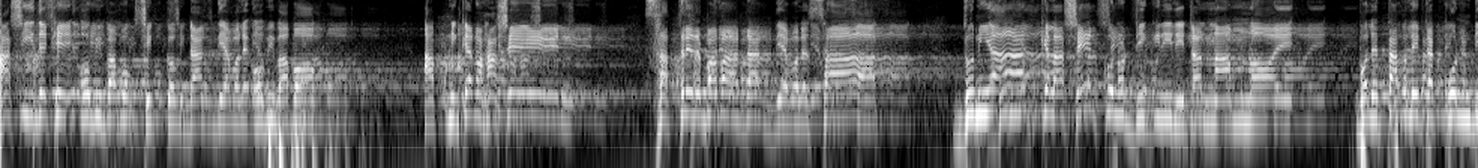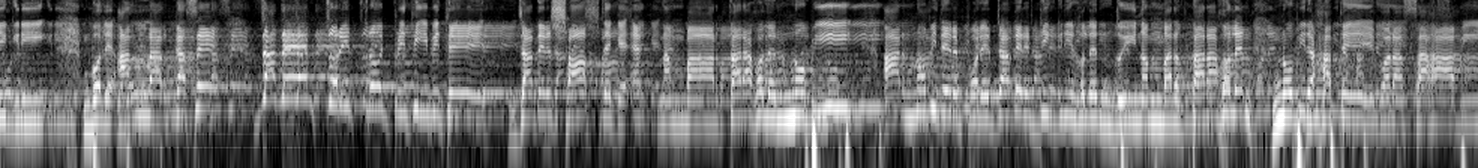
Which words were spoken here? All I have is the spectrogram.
হাসি দেখে অভিভাবক শিক্ষক ডাক দিয়া বলে, অভিভাবক, আপনি কেন হাসেন? ছাত্রের বাবা ডাক দিয়ে বলে, স্যার দুনিয়ার ক্লাসের কোন ডিগ্রির এটা নাম নয়। বলে তাহলে এটা কোন ডিগ্রি বলে আল্লাহর কাছে যাদের চরিত্র পৃথিবীতে যাদের সব থেকে এক নাম্বার তারা হলেন নবী আর নবীদের পরে যাদের ডিগ্রি হলেন দুই নাম্বার তারা হলেন নবীর হাতে গড়া সাহাবি।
